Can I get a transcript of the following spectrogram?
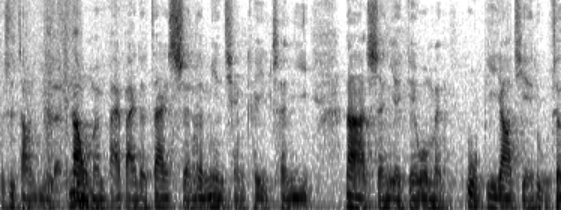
不是招义人。那我们白白的在神的面前可以称义，那神也给我们务必要竭入这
